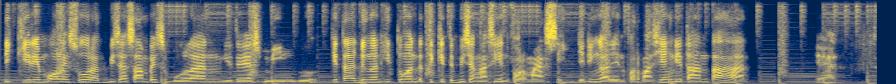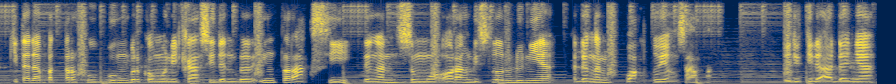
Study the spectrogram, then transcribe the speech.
dikirim oleh surat bisa sampai sebulan gitu ya seminggu. Kita dengan hitungan detik itu bisa ngasih informasi. Jadi nggak ada informasi yang ditahan-tahan. Ya kita dapat terhubung, berkomunikasi, dan berinteraksi dengan semua orang di seluruh dunia dengan waktu yang sama. Jadi tidak adanya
